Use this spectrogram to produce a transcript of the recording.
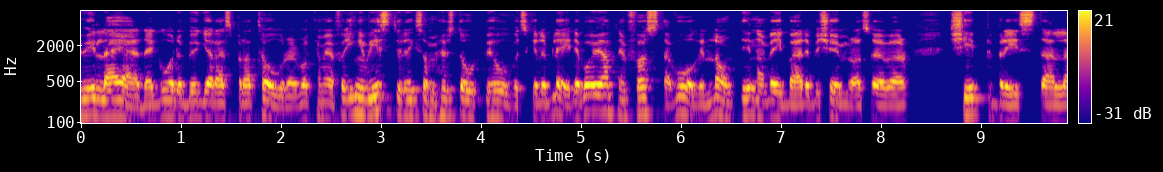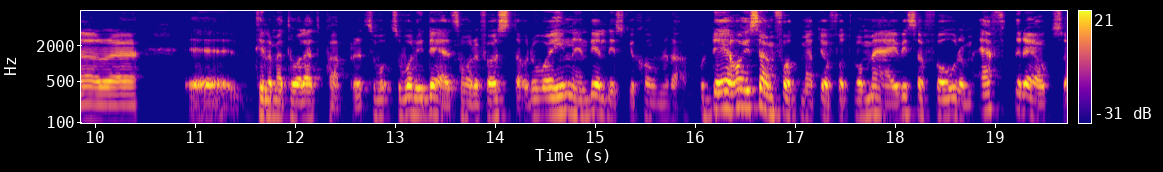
hur illa är det? Går det att bygga respiratorer? Vad kan vi göra? För ingen visste ju liksom hur stort behovet skulle bli. Det var ju egentligen första vågen långt innan vi började bekymra oss över chipbrist eller eh, eh, till och med toalettpappret. Så, så var det ju det som var det första. Och då var jag inne i en del diskussioner där. Och det har ju sen fått mig att jag fått vara med i vissa forum efter det också.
